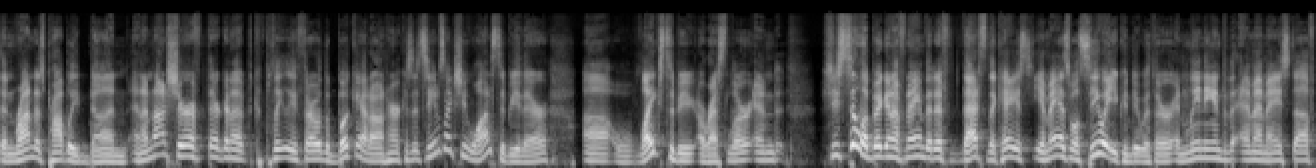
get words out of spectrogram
then Ronda's probably done. And I'm not sure if they're gonna completely throw the book out on her because it seems like she wants to be there, uh, likes to be a wrestler, and She's still a big enough name that if that's the case, you may as well see what you can do with her. And leaning into the MMA stuff,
